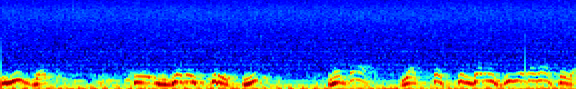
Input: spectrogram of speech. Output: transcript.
Józek, czy wziąłeś prysznic? No tak, jak ktoś w tym domu zginie, to zawsze ja.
